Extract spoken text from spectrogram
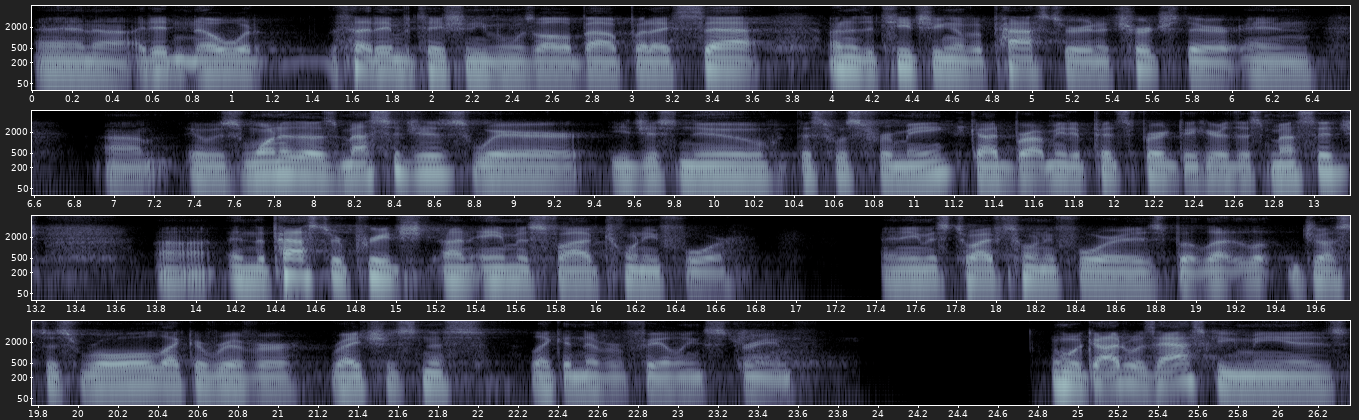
and uh, I didn't know what that invitation even was all about. But I sat under the teaching of a pastor in a church there, and um, it was one of those messages where you just knew this was for me. God brought me to Pittsburgh to hear this message. Uh, and the pastor preached on Amos 5:24. And Amos 5:24 is, "But let justice roll like a river, righteousness like a never-failing stream." And what God was asking me is,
